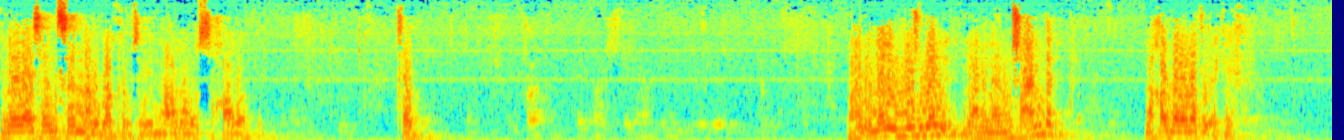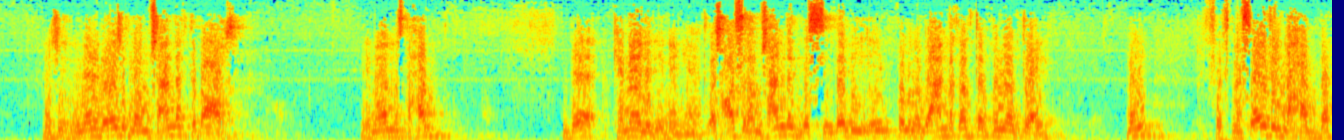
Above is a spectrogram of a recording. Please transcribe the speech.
اللي هو سيدنا سيدنا أبو بكر وسيدنا عمر والصحابة وكده. اتفضل. ما هو الإيمان المجمل يعني لو مش عندك لا قدر الله تبقى كافر ماشي؟ الإيمان الواجب لو مش عندك تبقى عاصي. الإيمان المستحب ده كمال الإيمان يعني ما تبقاش عاصي لو مش عندك بس ده بي إيه كل ما بقى عندك أكتر كل ما بتعلي؟ ففي مسألة المحبة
